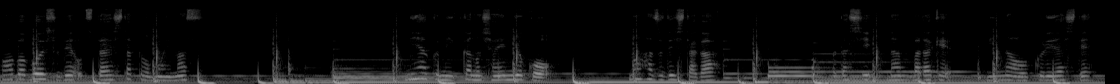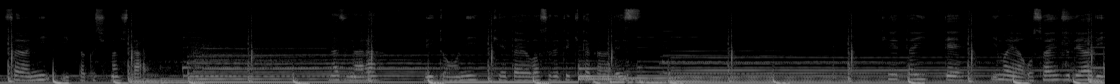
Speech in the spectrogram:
歩幅ボイスでお伝えしたと思います。2泊3日の社員旅行のはずでしたが私難波だけみんなを送り出してさらに1泊しました。なぜなら離島に携帯を忘れてきたからです。携帯って今やお財布であり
